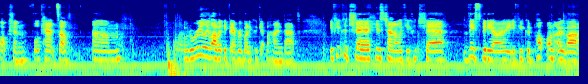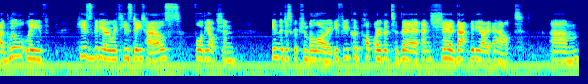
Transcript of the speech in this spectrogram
auction for cancer. Um, I would really love it if everybody could get behind that. If you could share his channel, if you could share this video, if you could pop on over, I will leave his video with his details for the auction in the description below. If you could pop over to there and share that video out, um,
